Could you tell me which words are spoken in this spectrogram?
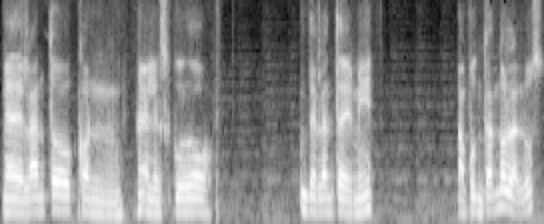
me adelanto con el escudo delante de mí, apuntando la luz.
